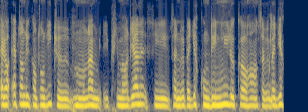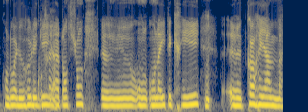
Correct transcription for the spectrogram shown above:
Alors, attendez, quand on dit que mon âme est primordiale, c'est, ça ne veut pas dire qu'on dénie le corps. hein. Ça ne veut Oui. pas dire qu'on doit le reléguer. Attention, euh, on, on a été créé Mm. euh, corps et âme.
